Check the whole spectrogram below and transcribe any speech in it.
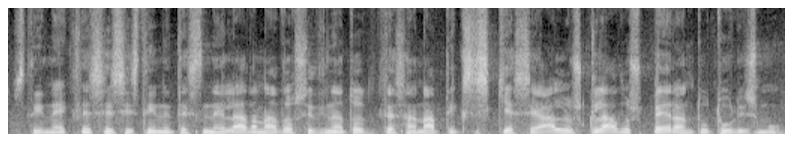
Στην έκθεση συστήνεται στην Ελλάδα να δώσει δυνατότητες ανάπτυξης και σε άλλους κλάδους πέραν του τουρισμού.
